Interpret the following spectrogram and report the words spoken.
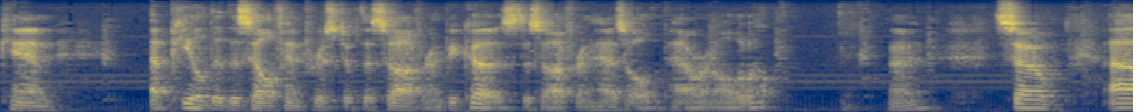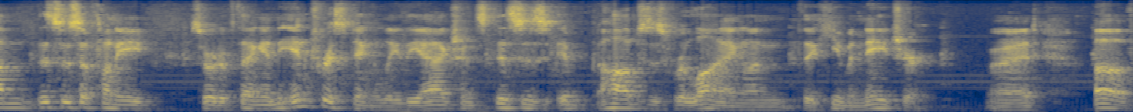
can appeal to the self-interest of the sovereign because the sovereign has all the power and all the wealth. Right? So um, this is a funny sort of thing. And interestingly, the actions, this is, it, Hobbes is relying on the human nature, right, of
